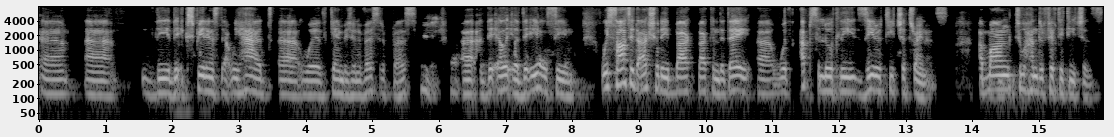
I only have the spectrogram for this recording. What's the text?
uh, uh the, the experience that we had uh, with Cambridge University Press, uh, the, L, the ELC. We started actually back, back in the day with absolutely zero teacher trainers among 250 teachers.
